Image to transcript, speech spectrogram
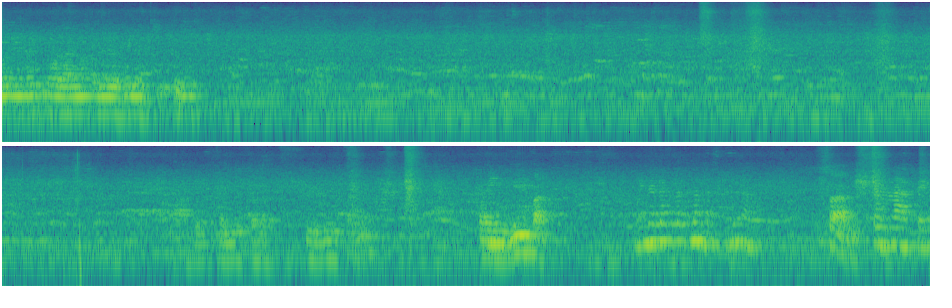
maligo. Wala nang kanilagay ng sito. Bakit Panglipat. May nalaglag na bas din ah. Saan? Sab natin.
